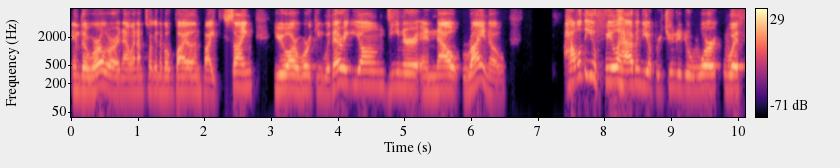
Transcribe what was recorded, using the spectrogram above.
in the world right now. And I'm talking about Violent by Design. You are working with Eric Young, Deaner, and now Rhino how do you feel having the opportunity to work with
